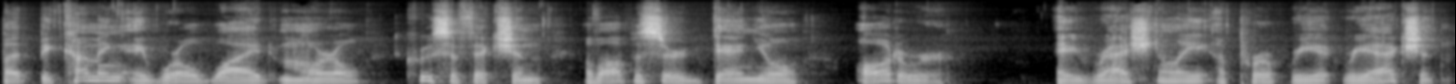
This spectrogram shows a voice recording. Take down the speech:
but becoming a worldwide moral crucifixion of Officer Daniel Auderer a rationally appropriate reaction?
